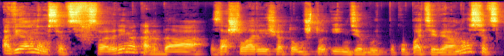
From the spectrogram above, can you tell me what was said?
Авианосец. В свое время, когда зашла речь о том, что Индия будет покупать авианосец,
